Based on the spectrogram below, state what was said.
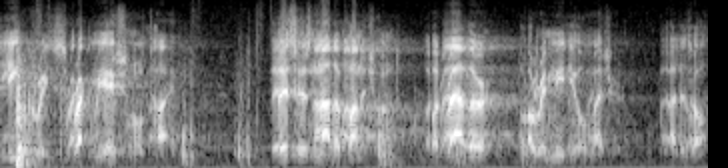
decrease recreational time. This is not a punishment, but rather a remedial measure. That is all.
